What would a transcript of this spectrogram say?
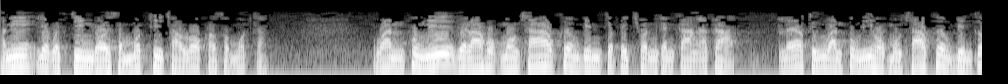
อันนี้เรียกว่าจริงโดยสมมติที่ชาวโลกเขาสมมติกัน วันพรุ่งนี้เวลาหกโมงเช้าเครื่องบินจะไปชนกันกลางอากาศ แล้วถึงวันพรุ่งนี้หกโมงเช้าเครื่องบินก็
